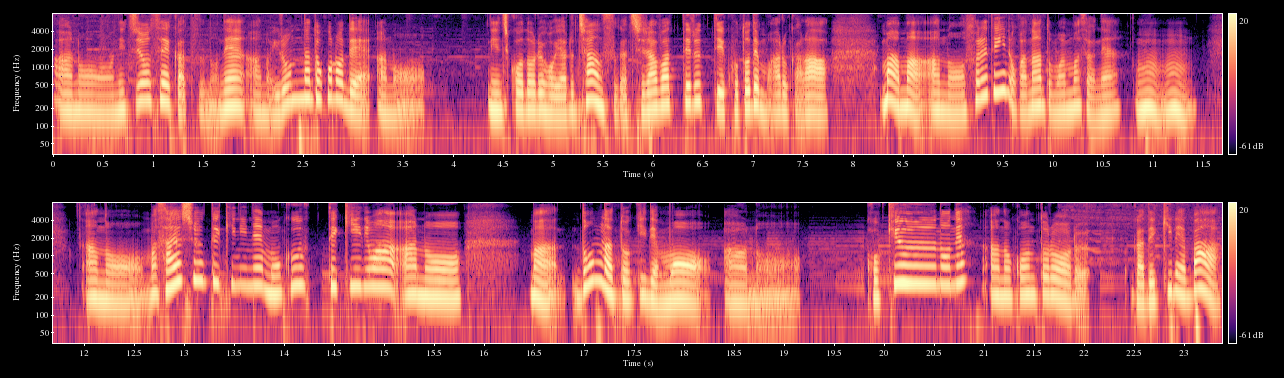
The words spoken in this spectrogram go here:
ああの日常生活のねあのいろんなところであの認知行動療法やるチャンスが散らばってるっていうことでもあるからまあまああのそれでいいのかなと思いますよね。うんうんあのまあ、最終的にね目的はあのまあどんな時でもあの呼吸のねあのコントロールができれば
